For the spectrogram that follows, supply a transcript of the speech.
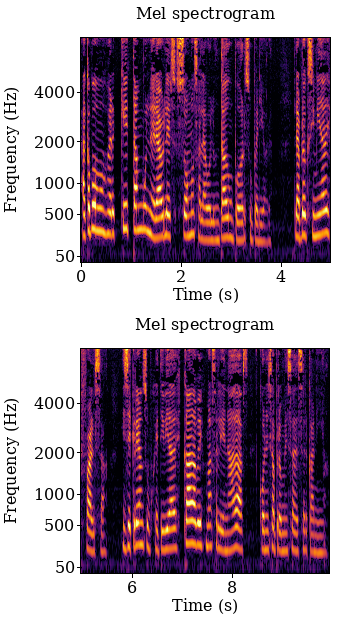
Acá podemos ver qué tan vulnerables somos a la voluntad de un poder superior. La proximidad es falsa y se crean subjetividades cada vez más alienadas con esa promesa de cercanía.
